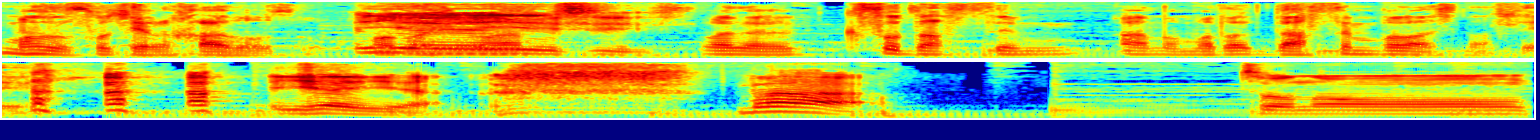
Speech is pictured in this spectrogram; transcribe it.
まずそちらからどうぞ。いやいやいやまだクソ脱線、あの、また脱線話なんで。いやいや。まあ、その、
